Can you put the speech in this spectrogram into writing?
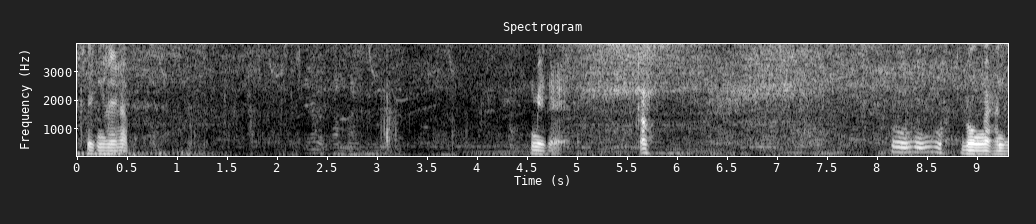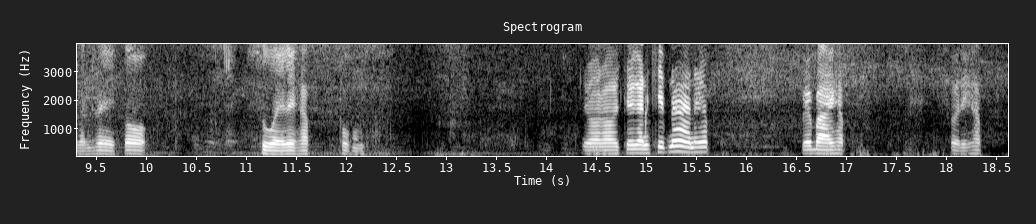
เซ็งเลยครับไม่ได้เอ้าโอ้โห โรงงานวันแรกก็สวยเลยครับผม เดี๋ยวเราเจอกันคลิปหน้านะครับ บ๊ายบายครับ สวัสดีครับ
